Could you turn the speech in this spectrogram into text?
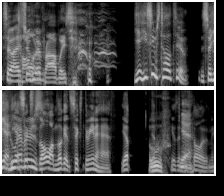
so I assume Taller, whoever, probably. too. Yeah, he seems tall too. So yeah, Yeah, six, whoever's oh, I'm looking at six three and a half. Yep. Yep. Ooh, He was an yeah. inch taller than me.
